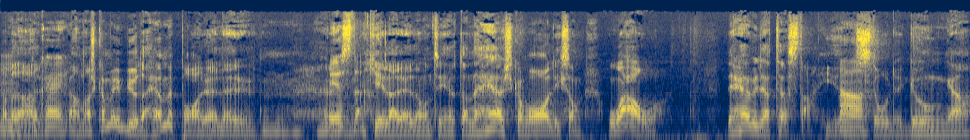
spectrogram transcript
Jag menar, okej. Annars kan man ju bjuda hem ett par eller mm, killar eller någonting. Utan det här ska vara liksom, wow! Det här vill jag testa. Gynstol, gunga,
